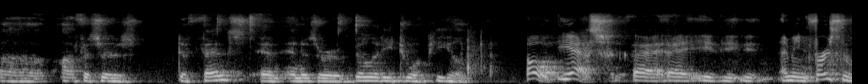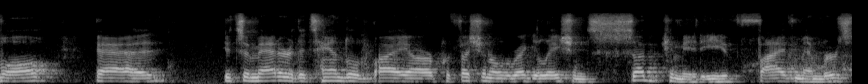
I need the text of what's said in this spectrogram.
uh, officer's defense and, and is there ability to appeal? Oh, yes. Uh, uh, I mean, first of all, uh, it's a matter that's handled by our professional regulations subcommittee of five members,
